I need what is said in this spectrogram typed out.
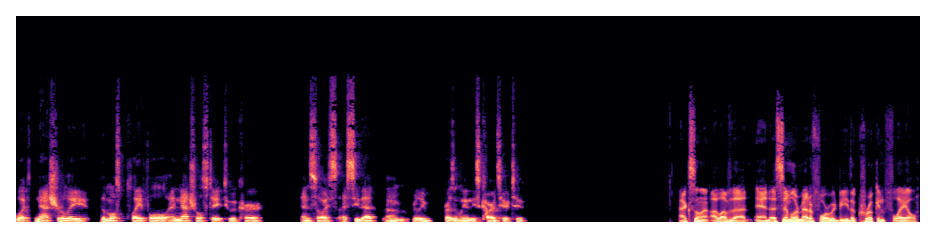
what naturally the most playful and natural state to occur. And so I, I see that um, really presently in these cards here too. Excellent. I love that. And a similar metaphor would be the crook and flail,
